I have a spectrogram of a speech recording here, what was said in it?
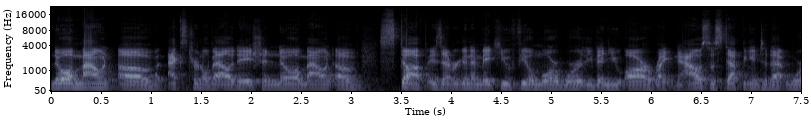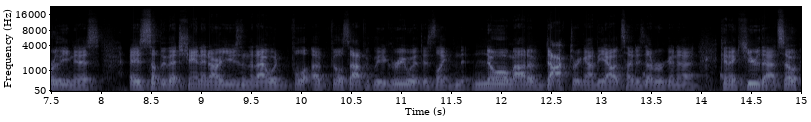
No amount of external validation, no amount of stuff is ever going to make you feel more worthy than you are right now. So stepping into that worthiness is something that Shannon argues and that I would uh, philosophically agree with is like n- no amount of doctoring on the outside is ever gonna gonna cure that. So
